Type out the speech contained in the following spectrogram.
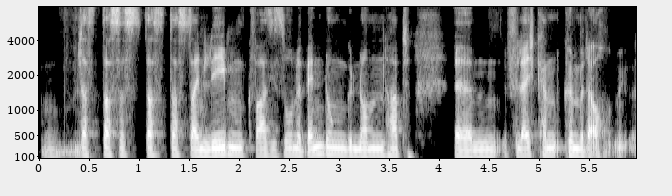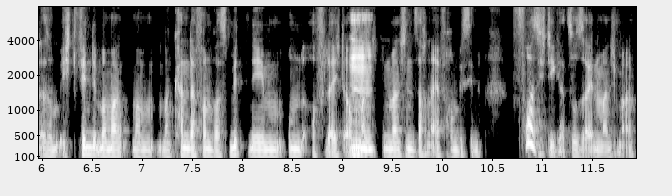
dass, dass, es, dass, dass dein Leben quasi so eine Wendung genommen hat? Ähm, vielleicht kann, können wir da auch, also ich finde immer, man, man, man kann davon was mitnehmen, um auch vielleicht auch mhm. in manchen Sachen einfach ein bisschen vorsichtiger zu sein manchmal.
